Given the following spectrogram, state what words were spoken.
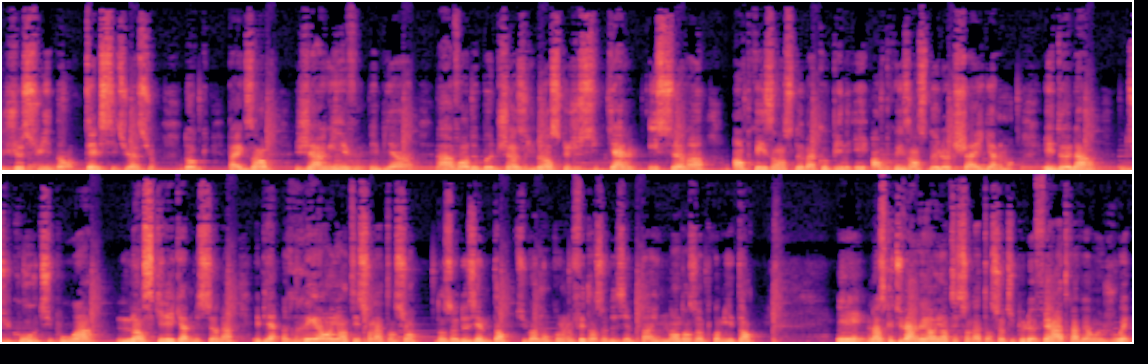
je suis dans telle situation. Donc, par exemple, j'arrive eh bien à avoir de bonnes choses lorsque je suis calme et serein en présence de ma copine et en présence de l'autre chat également. Et de là, du coup, tu pourras, lorsqu'il est calme et serein, eh bien réorienter son attention dans un deuxième temps. Tu vois, donc on le fait dans un deuxième temps et non dans un premier temps. Et lorsque tu vas réorienter son attention, tu peux le faire à travers un jouet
